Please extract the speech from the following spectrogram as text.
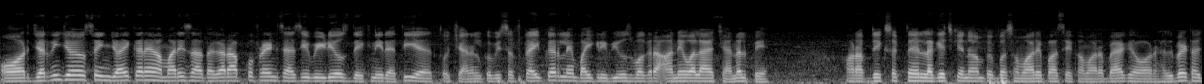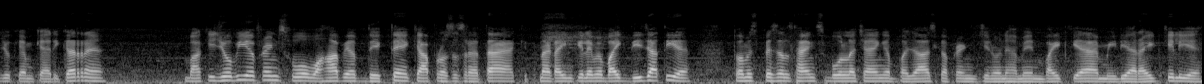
और जर्नी जो है, उसे इन्जॉय करें हमारे साथ। अगर आपको फ्रेंड्स ऐसी वीडियोस देखनी रहती है तो चैनल को भी सब्सक्राइब कर लें। बाइक रिव्यूज़ वगैरह आने वाला है चैनल पे। और आप देख सकते हैं लगेज के नाम पे बस हमारे पास एक हमारा बैग है और हेलमेट है जो कि हम कैरी कर रहे हैं। बाकी जो भी है फ्रेंड्स वो वहाँ पे अब देखते हैं क्या प्रोसेस रहता है, कितना टाइम के लिए हमें बाइक दी जाती है। तो हम स्पेशल थैंक्स बोलना चाहेंगे बजाज का फ्रेंड जिन्होंने हमें इन्वाइट किया है मीडिया राइड के लिए।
